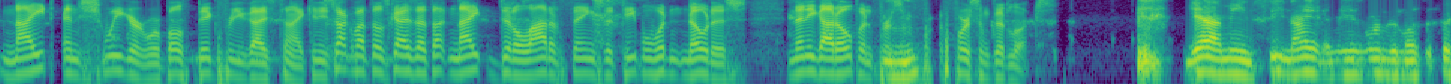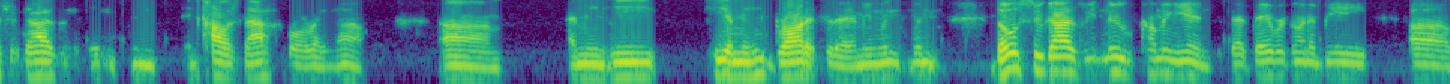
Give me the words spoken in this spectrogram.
Knight and Schwieger were both big for you guys tonight. Can you talk about those guys? I thought Knight did a lot of things that people wouldn't notice, and then he got open for mm-hmm. some for some good looks. Yeah, I mean, C Knight. I mean, he's one of the most efficient guys in, in, in college basketball right now. Um, I mean, he he. I mean, he brought it today. I mean, when when those two guys, we knew coming in that they were going to be uh,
